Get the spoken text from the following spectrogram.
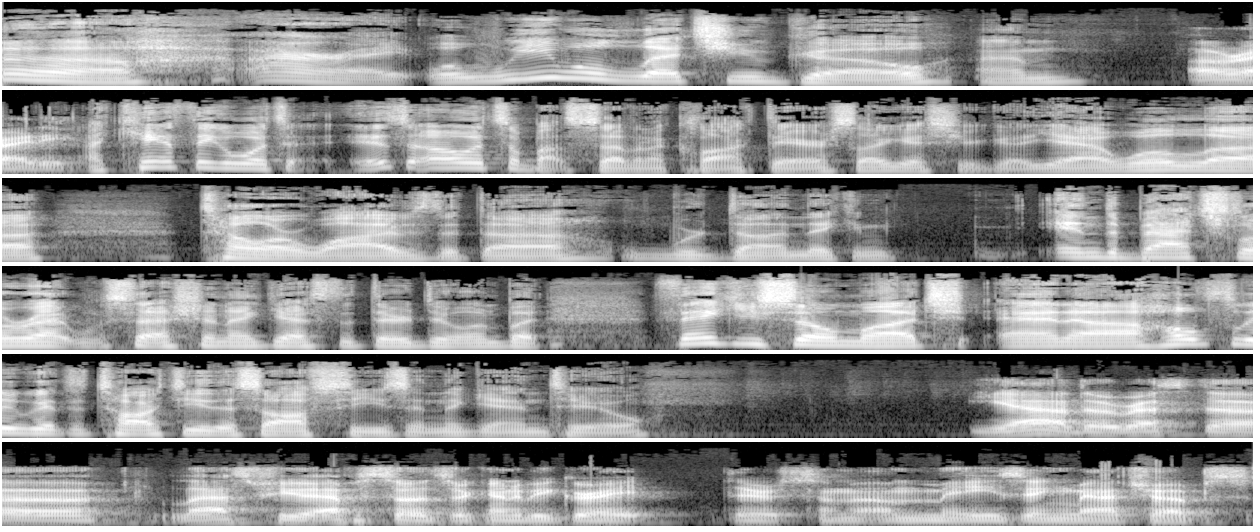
Oh, all right. Well, we will let you go. Um, Alrighty. I can't think of what's it's. Oh, it's about seven o'clock there, so I guess you're good. Yeah, we'll uh, tell our wives that uh, we're done. They can end the bachelorette session, I guess that they're doing. But thank you so much, and uh, hopefully we get to talk to you this off season again too. Yeah, the rest the last few episodes are going to be great. There's some amazing matchups,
